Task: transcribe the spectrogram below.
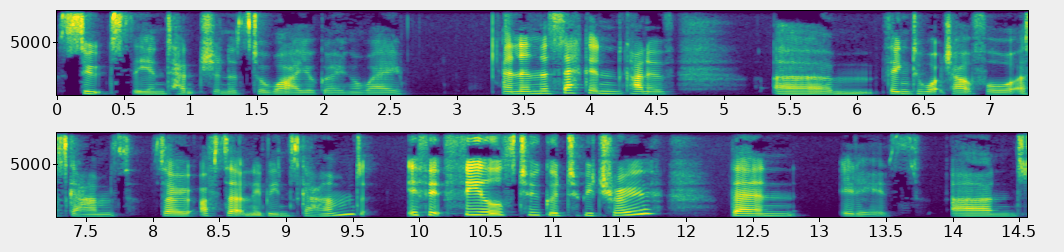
suits the intention as to why you're going away. And then the second kind of um, thing to watch out for are scams. So I've certainly been scammed. If it feels too good to be true, then it is. And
